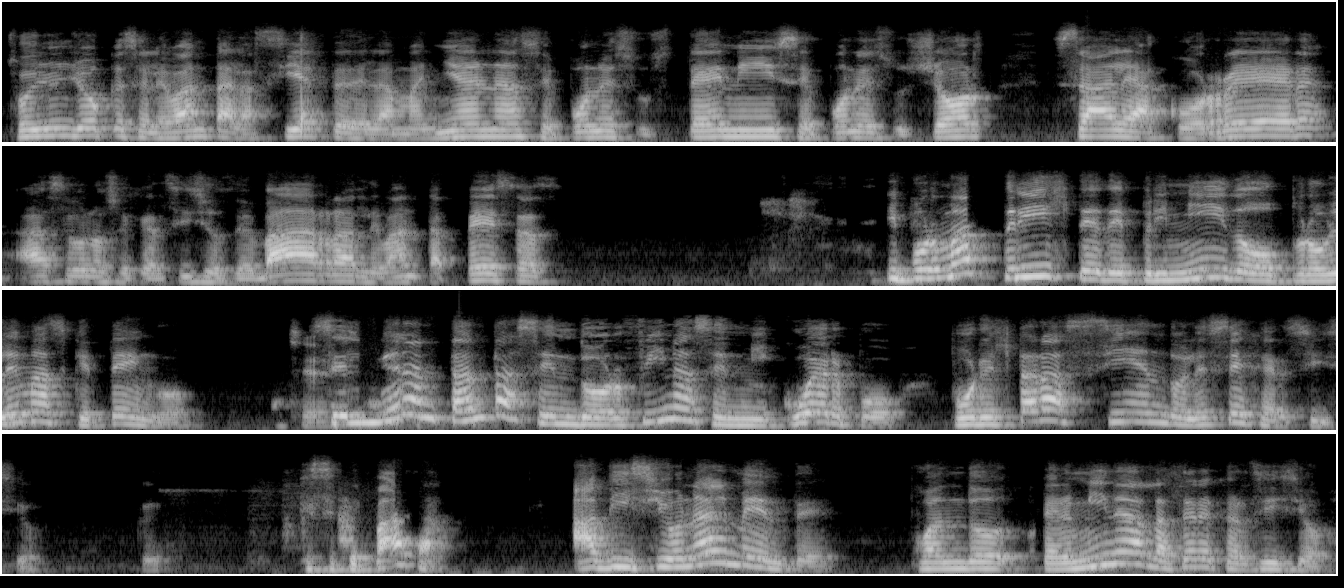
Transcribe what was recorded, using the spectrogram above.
soy un yo que se levanta a las 7 de la mañana, se pone sus tenis, se pone sus shorts, sale a correr, hace unos ejercicios de barras, levanta pesas. Y por más triste, deprimido o problemas que tengo, se liberan tantas endorfinas en mi cuerpo por estar haciéndole ese ejercicio que se te pasa. Adicionalmente, cuando terminas de hacer ejercicio,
